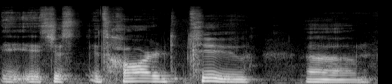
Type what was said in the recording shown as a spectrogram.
it's just, it's hard to um,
